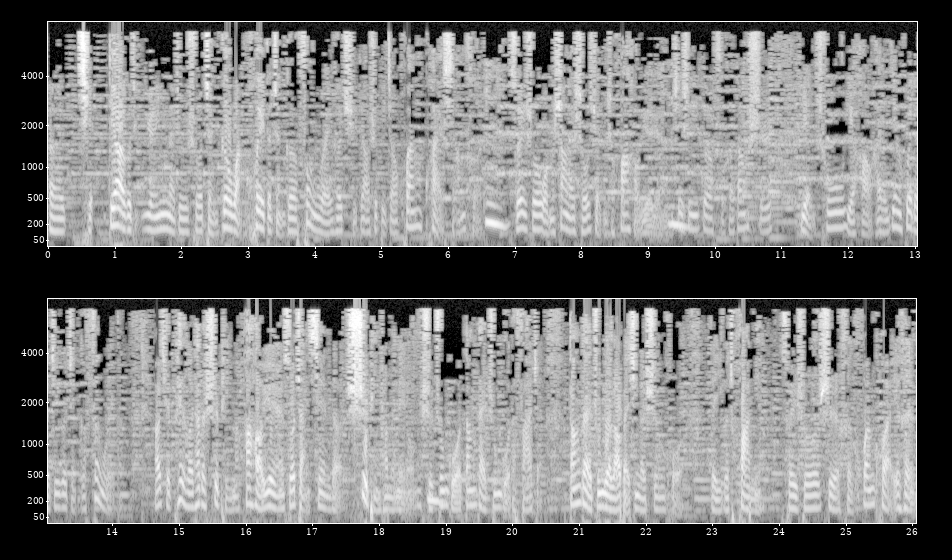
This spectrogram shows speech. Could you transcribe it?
呃，前第二个原因呢，就是说整个晚会的整个氛围和曲调是比较欢快祥和的。嗯。所以说，我们上来首选的是《花好月圆》嗯。这是一个符合当时演出也好，还有宴会的这个整个氛围的，而且配合它的视频呢，《花好月圆》所展现的视频上的内容是中国当代中国的发展，当代中国老百姓的生活的一个画面，所以说是很欢快也很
